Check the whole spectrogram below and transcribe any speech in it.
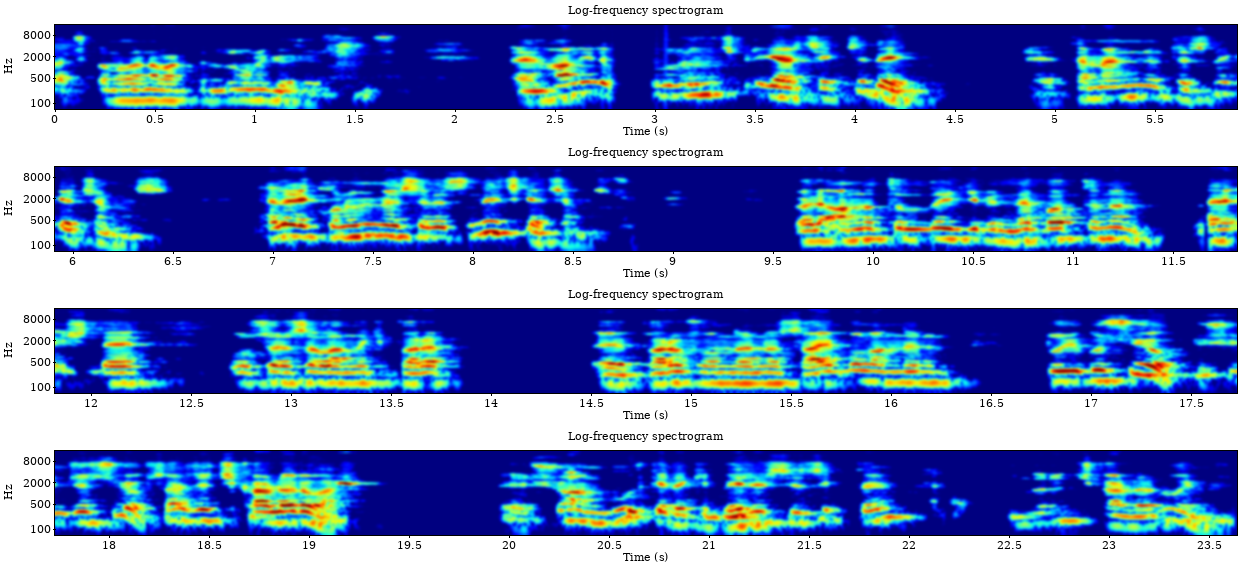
Açıklamalarına baktığınızda onu görüyorsunuz. E, haliyle bunun hiçbir gerçekçi değil. E, temenninin ötesine geçemez. Hele ekonomi meselesinde hiç geçemez. Böyle anlatıldığı gibi ne Batı'nın ne işte uluslararası alandaki para e, para fonlarına sahip olanların duygusu yok, düşüncesi yok. Sadece çıkarları var. E, şu an bu ülkedeki belirsizlik de bunların çıkarlarına uymuyor.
